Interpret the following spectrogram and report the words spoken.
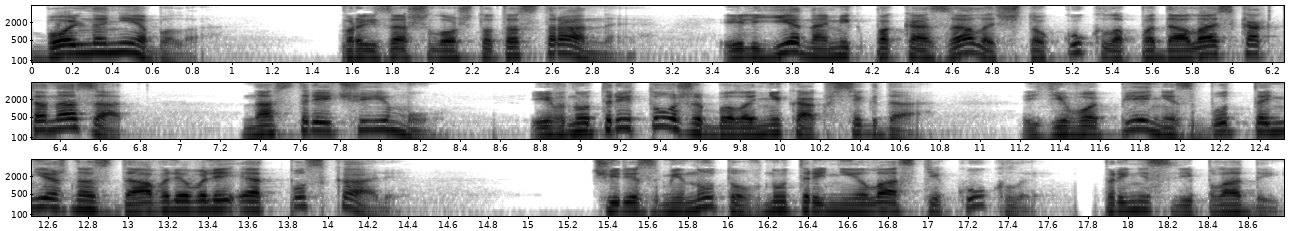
Больно не было. Произошло что-то странное. Илье на миг показалось, что кукла подалась как-то назад, навстречу ему. И внутри тоже было не как всегда. Его пенис будто нежно сдавливали и отпускали. Через минуту внутренние ласки куклы принесли плоды.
